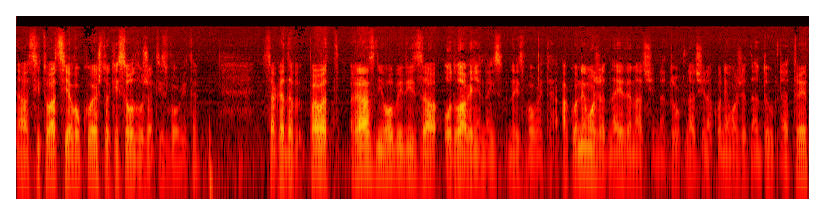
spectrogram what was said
а, ситуација во која што ќе се одложат изборите. Сака да прават разни обиди за одлагање на, из, на изборите. Ако не можат на еден начин, на друг начин, ако не можат на друг, на трет,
